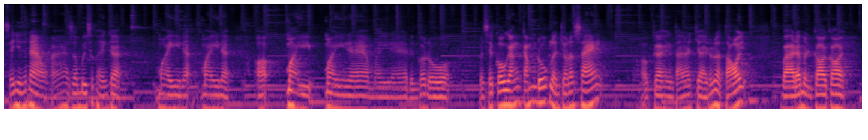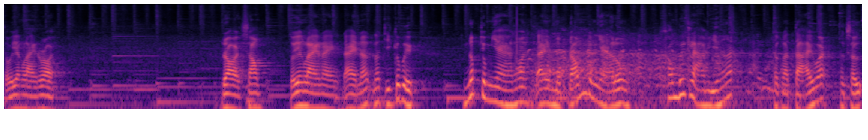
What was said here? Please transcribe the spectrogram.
sẽ như thế nào? À zombie xuất hiện kìa. Mày nè mày nè. Ờ, mày mày nè mày nè đừng có đùa. Mình sẽ cố gắng cắm đuốc lên cho nó sáng. Ok hiện tại nó trời rất là tối và để mình coi coi tụi dân làng rồi. Rồi xong. Tụi dân làng này đây nó nó chỉ có việc núp trong nhà thôi. Đây một đống trong nhà luôn. Không biết làm gì hết. Thật là tệ quá. Thật sự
